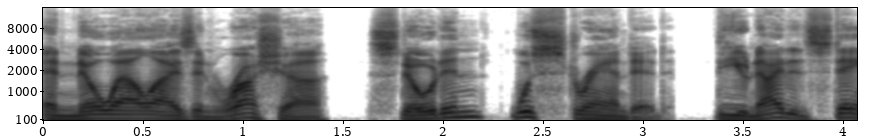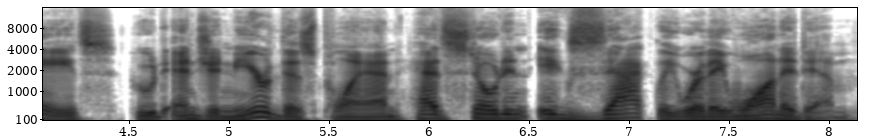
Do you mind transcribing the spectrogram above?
and no allies in Russia, Snowden was stranded. The United States, who'd engineered this plan, had Snowden exactly where they wanted him.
